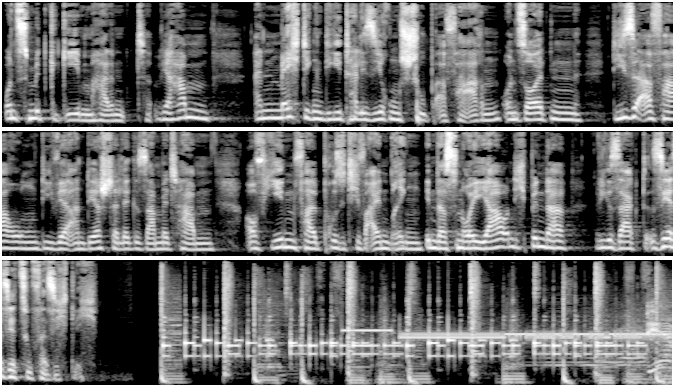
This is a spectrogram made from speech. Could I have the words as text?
uns mitgegeben hat. Wir haben einen mächtigen Digitalisierungsschub erfahren und sollten diese Erfahrungen, die wir an der Stelle gesammelt haben, auf jeden Fall positiv einbringen in das neue Jahr. Und ich bin da, wie gesagt, sehr, sehr zuversichtlich. Der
